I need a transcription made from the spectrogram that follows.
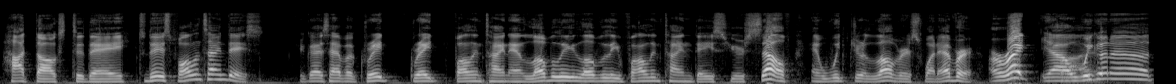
hot dogs today. Today is Valentine's Days. You guys have a great, great Valentine and lovely, lovely Valentine days yourself and with your lovers, whatever. All right, yeah, we're gonna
